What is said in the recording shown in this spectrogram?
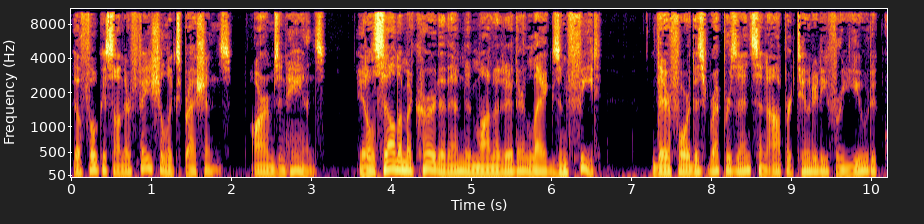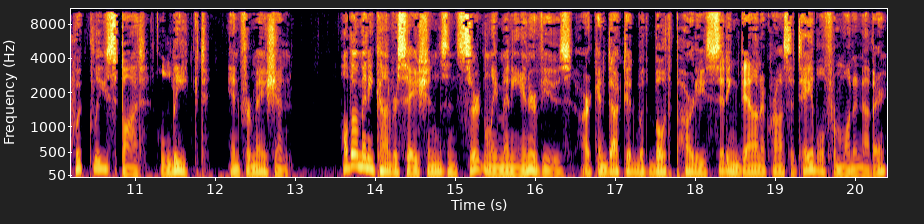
they'll focus on their facial expressions, arms and hands. It'll seldom occur to them to monitor their legs and feet. Therefore, this represents an opportunity for you to quickly spot leaked information. Although many conversations and certainly many interviews are conducted with both parties sitting down across a table from one another,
